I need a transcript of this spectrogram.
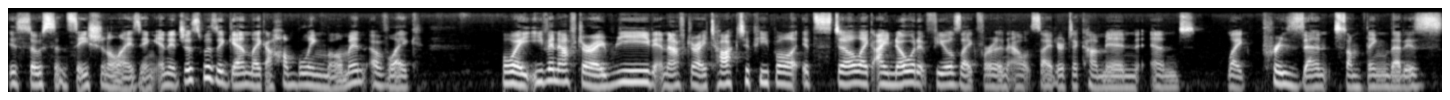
is so sensationalizing and it just was again like a humbling moment of like boy, even after I read and after I talk to people, it's still like I know what it feels like for an outsider to come in and like present something that is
